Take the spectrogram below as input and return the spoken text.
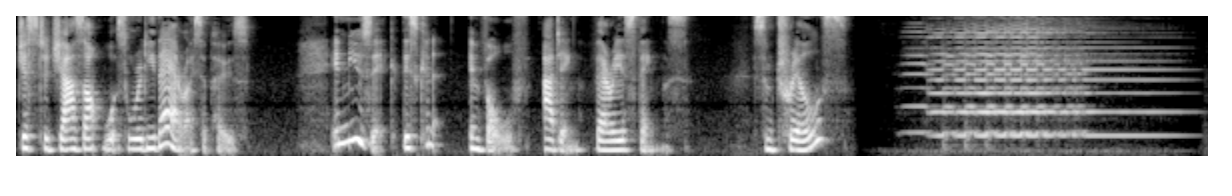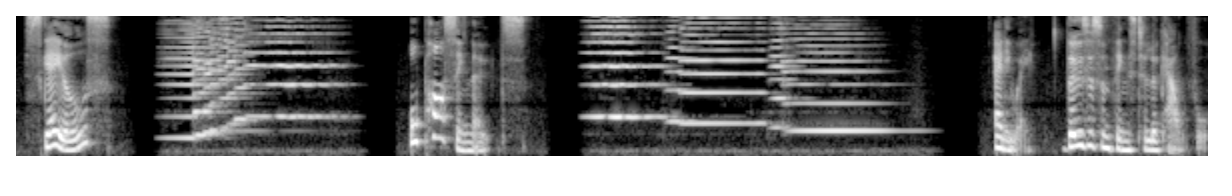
just to jazz up what's already there, I suppose. In music, this can involve adding various things some trills, scales, or passing notes. Anyway, those are some things to look out for.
